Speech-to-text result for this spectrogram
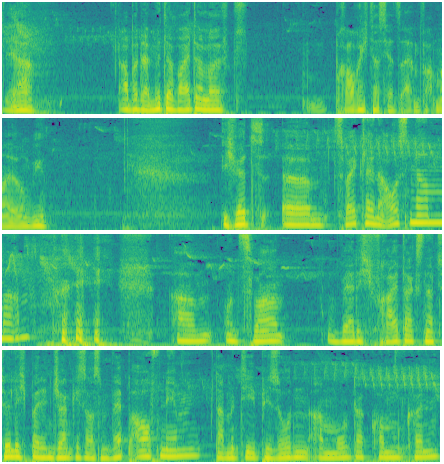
ja, aber damit er weiterläuft, brauche ich das jetzt einfach mal irgendwie. Ich werde ähm, zwei kleine Ausnahmen machen. ähm, und zwar werde ich freitags natürlich bei den Junkies aus dem Web aufnehmen, damit die Episoden am Montag kommen können.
